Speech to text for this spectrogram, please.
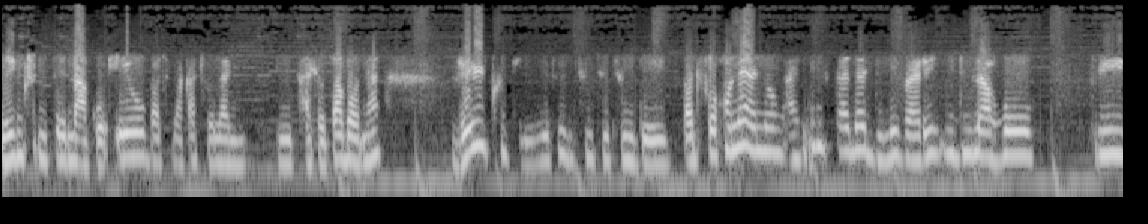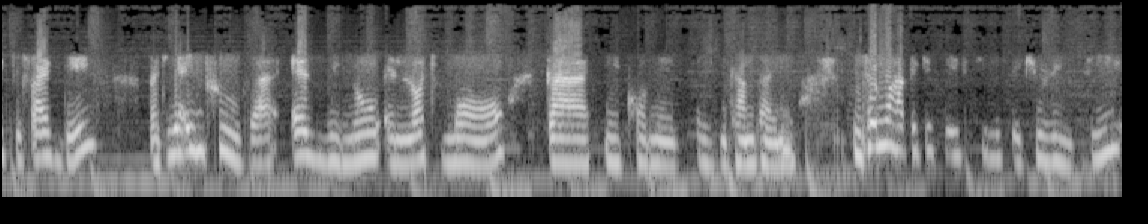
re increase nako eo batho ba ka tholang diphatlho tsa bona very quickly within two to three days. But for gone yaanong i think standard delivery e dula go three to five days but ya improve as we know a lot more ka e-commerce as the company. Ntho engwe gape ke safety le security.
